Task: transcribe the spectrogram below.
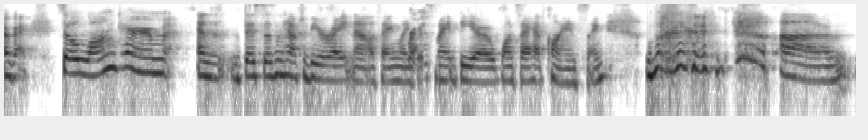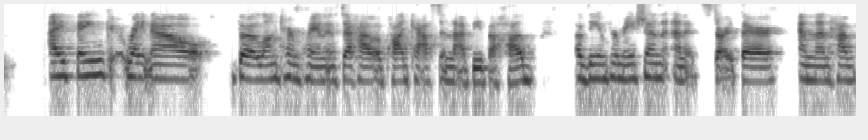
Okay. So long term, and this doesn't have to be a right now thing, like right. this might be a once I have clients thing. But um, I think right now the long term plan is to have a podcast and that be the hub of the information and it start there and then have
